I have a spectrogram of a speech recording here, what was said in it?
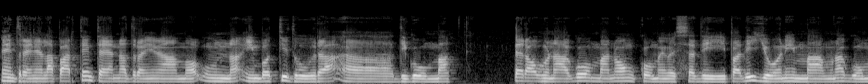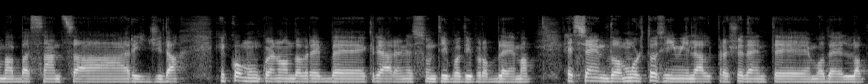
mentre nella parte interna troviamo un'imbottitura uh, di gomma però una gomma non come questa dei padiglioni ma una gomma abbastanza rigida che comunque non dovrebbe creare nessun tipo di problema essendo molto simile al precedente modello.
